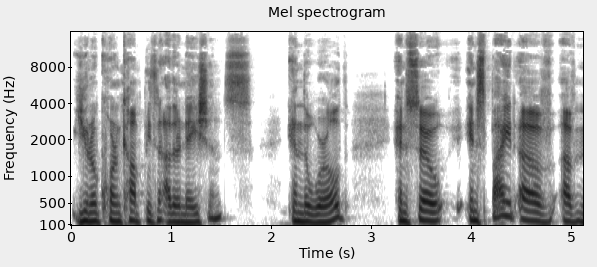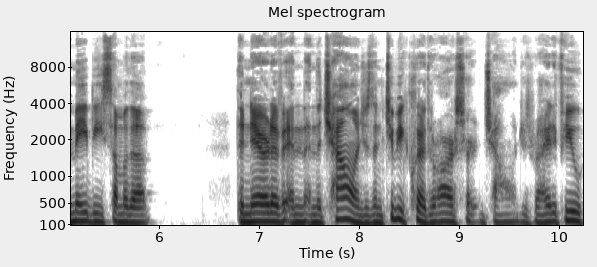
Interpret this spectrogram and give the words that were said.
unicorn companies in other nations in the world? And so, in spite of of maybe some of the the narrative and, and the challenges, and to be clear, there are certain challenges, right? If you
